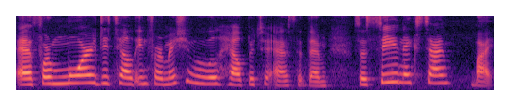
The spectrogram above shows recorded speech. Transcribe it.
Uh, for more detailed information, we will help you to answer them. So, see you next time. Bye.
